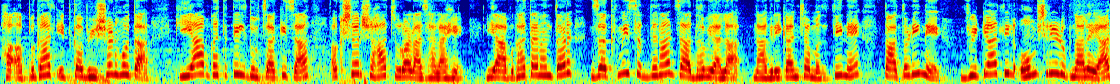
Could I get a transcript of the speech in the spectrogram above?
हा अपघात इतका भीषण होता की या अपघातातील दुचाकीचा अक्षरशः चुराडा झाला आहे. या अपघातानंतर जखमी सिद्धनाथ जाधव याला नागरिकांच्या मदतीने तातडीने विट्यातील ओमश्री रुग्णालयात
